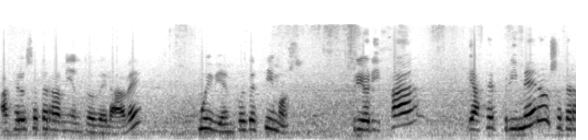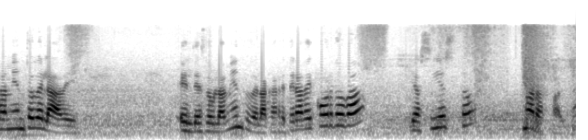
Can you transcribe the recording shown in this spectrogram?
hacer el soterramiento del AVE. Muy bien, pues decimos priorizar y hacer primero el soterramiento del AVE, el desdoblamiento de la carretera de Córdoba y así esto no hará falta.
